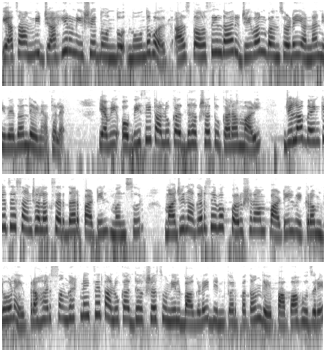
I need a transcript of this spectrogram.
याचा आम्ही जाहीर निषेध नोंद नोंदवत आज तहसीलदार जीवन बनसोडे यांना निवेदन देण्यात आलं यावेळी ओबीसी तालुका अध्यक्ष तुकाराम माळी जिल्हा बँकेचे संचालक सरदार पाटील मनसूर माजी नगरसेवक परशुराम पाटील विक्रम ढोणे प्रहार संघटनेचे तालुका अध्यक्ष सुनील बागडे दिनकर पतंगे पापा हुजरे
